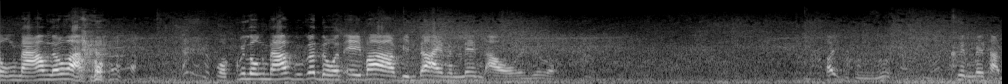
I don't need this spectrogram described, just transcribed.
ลงน้ำแล้วว่ะ บอกกูลงน้ำกูก็โดนไอ้บ้าบินได้มันเล่นเอาอย่างเงี้ยแบบเฮ้ยหือขึ้นไม่ทัน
